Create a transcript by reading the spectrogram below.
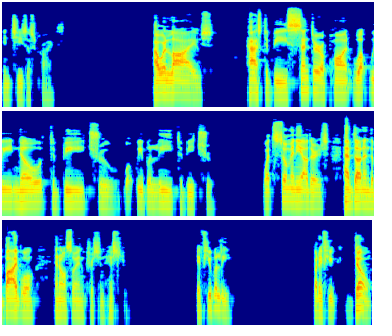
in Jesus Christ. Our lives has to be centered upon what we know to be true, what we believe to be true. What so many others have done in the Bible and also in Christian history. If you believe. But if you don't,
